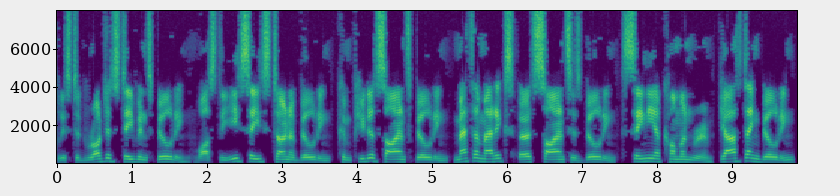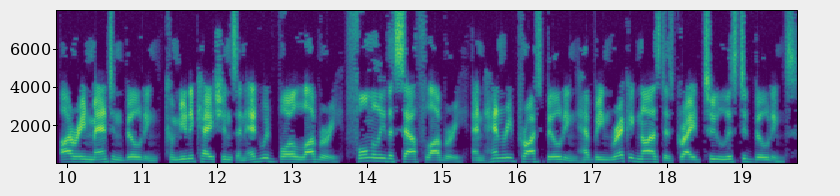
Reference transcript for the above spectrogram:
listed Roger Stevens Building, whilst the E. C. Stoner Building, Computer Science Building, Mathematics, Earth Sciences Building, Senior Common Room, Garstang Building, Irene Manton Building, Communications and Edward Boyle Library, formerly the South Library, and Henry Price Building have been recognized as Grade II listed buildings.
